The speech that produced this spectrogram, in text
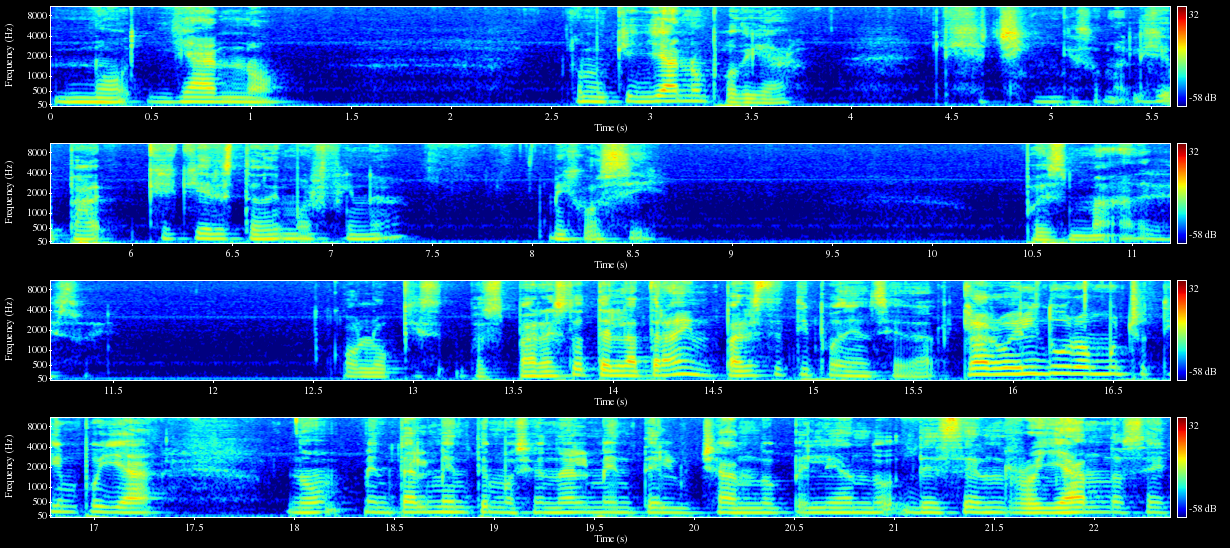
no, ya no. Como que ya no podía. Le dije, chingue eso. Le dije, pa, ¿qué quieres? ¿Te doy morfina? Me dijo, sí. Pues madres, O lo que, pues para esto te la traen, para este tipo de ansiedad. Claro, él duró mucho tiempo ya, ¿no? Mentalmente, emocionalmente, luchando, peleando, desenrollándose.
